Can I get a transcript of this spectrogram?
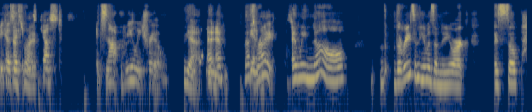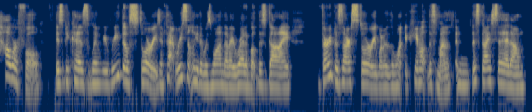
because that's it, right. it's just it's not really true. Yeah, and, and, and that's right. And we know the reason Humans of New York is so powerful is because when we read those stories, in fact, recently there was one that I read about this guy, very bizarre story. One of the one it came out this month, and this guy said, um,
